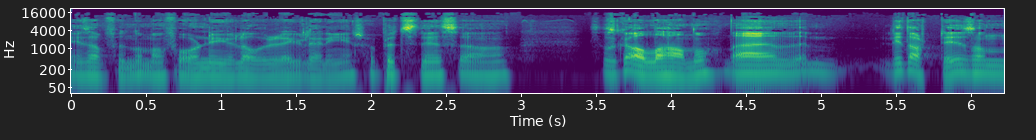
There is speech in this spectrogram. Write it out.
i samfunnet når man får nye lover og reguleringer. Så plutselig så, så skal alle ha noe. Det er litt artig, sånn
